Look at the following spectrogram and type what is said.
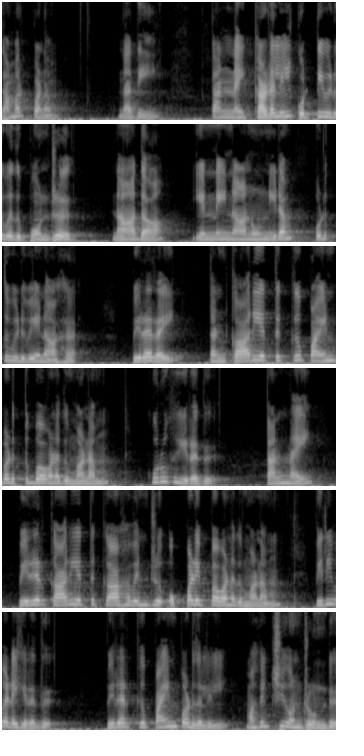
சமர்ப்பணம். நதி தன்னை கடலில் கொட்டிவிடுவது போன்று நாதா என்னை நான் உன்னிடம் கொடுத்து விடுவேனாக பிறரை தன் காரியத்துக்கு பயன்படுத்துபவனது மனம் குறுகுகிறது. தன்னை பிறர் காரியத்துக்காகவென்று ஒப்படைப்பவனது மனம் விரிவடைகிறது. பிறர்க்கு பயன்படுதலில் மகிழ்ச்சி ஒன்று உண்டு.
